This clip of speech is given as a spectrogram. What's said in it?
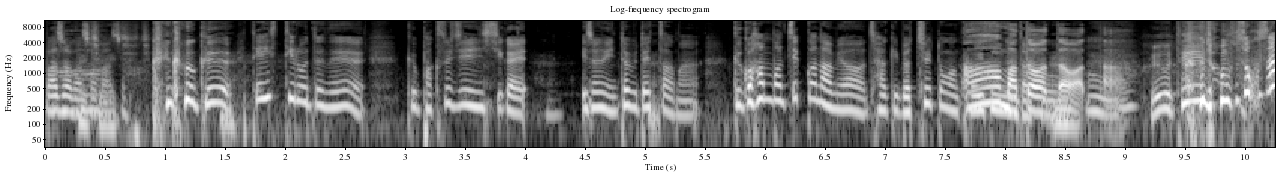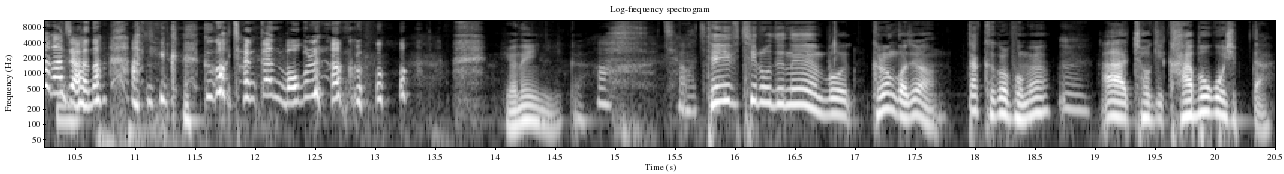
맞아 맞아 그치, 맞아. 그치, 그리고 그 테이스티 로드는 그 박수진 씨가 예전에 인터뷰도 했잖아. 그거 한 번 찍고 나면 자기 며칠 동안 거의 아 맞다 굶는다고. 맞다 맞다. 그리고 테이 너무 속상하지 않아? 아니 그, 그거 잠깐 먹으려고. 연예인이니까. 참. Tasty Road는 뭐 그런 거죠. 딱 그걸 보면 음. 아 저기 가보고 싶다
